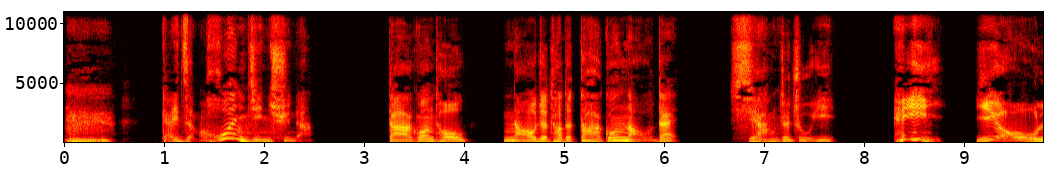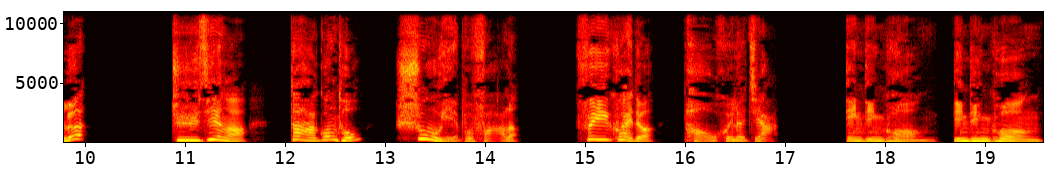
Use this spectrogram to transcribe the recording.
嗯，该怎么混进去呢？大光头挠着他的大光脑袋，想着主意。嘿，有了！只见啊，大光头树也不伐了，飞快的。跑回了家，叮叮哐，叮叮哐，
